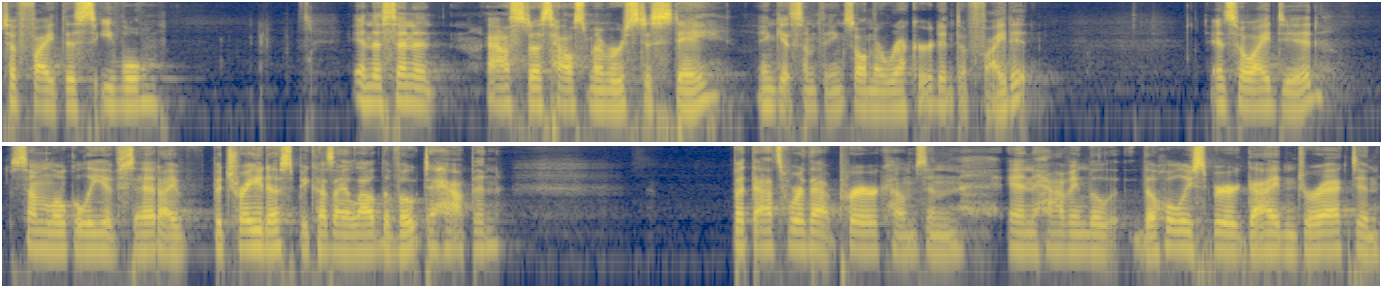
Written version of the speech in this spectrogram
to fight this evil. And the Senate asked us House members to stay and get some things on the record and to fight it. And so I did. Some locally have said I betrayed us because I allowed the vote to happen but that's where that prayer comes in and having the, the Holy Spirit guide and direct. And,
